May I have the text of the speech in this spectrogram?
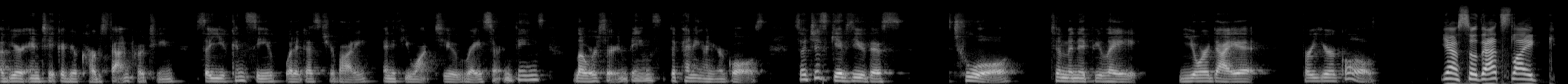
of your intake of your carbs, fat, and protein so you can see what it does to your body. And if you want to raise certain things, lower certain things, depending on your goals. So it just gives you this tool to manipulate your diet for your goals. Yeah. So that's like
